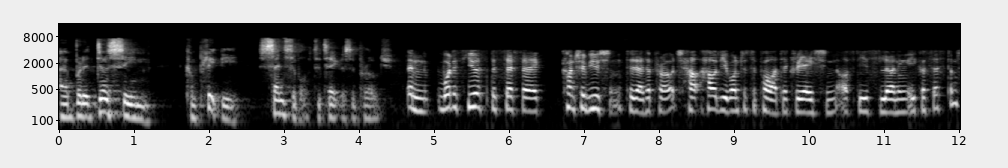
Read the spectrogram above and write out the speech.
uh, but it does seem completely sensible to take this approach. And what is your specific contribution to that approach? How, how do you want to support the creation of these learning ecosystems?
